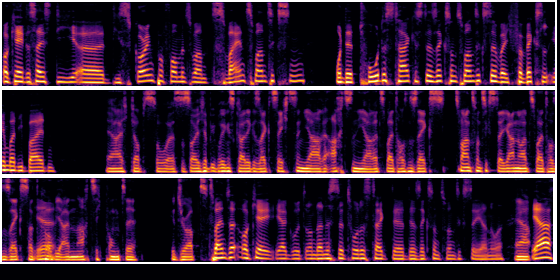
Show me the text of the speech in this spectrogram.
Okay, das heißt, die, äh, die Scoring-Performance war am 22. und der Todestag ist der 26., weil ich verwechsel immer die beiden. Ja, ich glaube so. Es ist so. Ich habe übrigens gerade gesagt 16 Jahre, 18 Jahre, 2006. 22. Januar 2006 hat yeah. Kobe 81 Punkte gedroppt. 22, okay, ja gut. Und dann ist der Todestag der, der 26. Januar. Ja. Ja,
